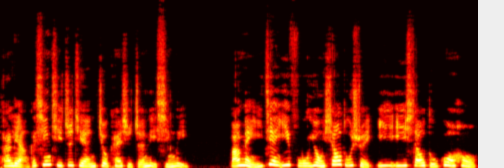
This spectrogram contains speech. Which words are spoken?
他两个星期之前就开始整理行李，把每一件衣服用消毒水一一消毒过后，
